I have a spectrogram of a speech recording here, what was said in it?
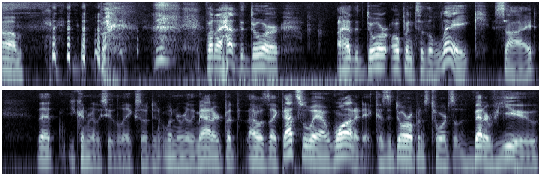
Um, but but I had the door, I had the door open to the lake side. That you couldn't really see the lake, so it didn't wouldn't really mattered. But I was like, that's the way I wanted it because the door opens towards a better view,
